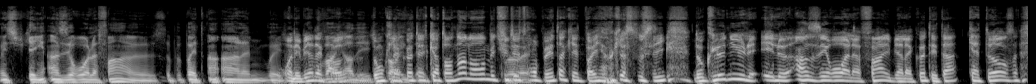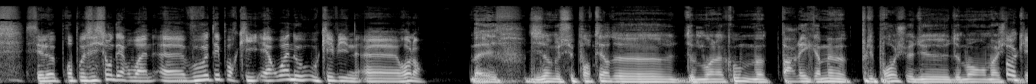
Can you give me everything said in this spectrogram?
Mais si tu gagnes 1-0 à la fin, euh, ça peut pas être 1-1 à la mi On est bien d'accord. Donc la cote est de exact. 14. Non, non, mais tu Ouais, t'es ouais. trompé, t'inquiète pas, il n'y a aucun souci. Donc le nul et le 1-0 à la fin, eh bien la cote est à 14. C'est la proposition d'Erwan. Euh, vous votez pour qui? Erwan ou, ou Kevin? Euh, Roland Ben, pff, disons que le supporter de, de Monaco me paraît quand même plus proche du, de mon match. Ok,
